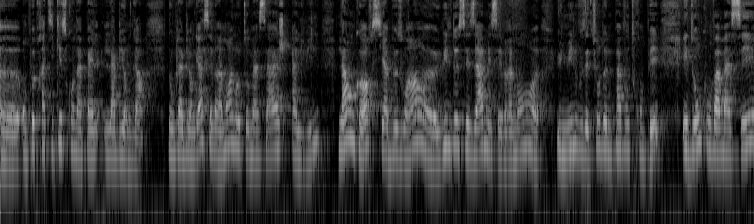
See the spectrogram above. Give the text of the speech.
euh, on peut pratiquer ce qu'on appelle la bianga. Donc la bianga, c'est vraiment un automassage à l'huile. Là encore, s'il y a besoin, euh, huile de sésame, et c'est vraiment euh, une huile, vous êtes sûr de ne pas vous tromper. Et donc on va masser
